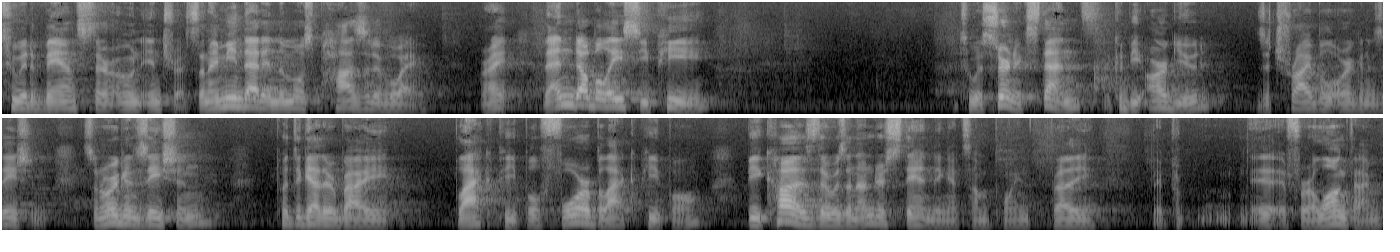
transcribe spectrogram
to advance their own interests. And I mean that in the most positive way, right? The NAACP to a certain extent, it could be argued, is a tribal organization. It's an organization put together by black people for black people because there was an understanding at some point, probably eh, for a long time,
